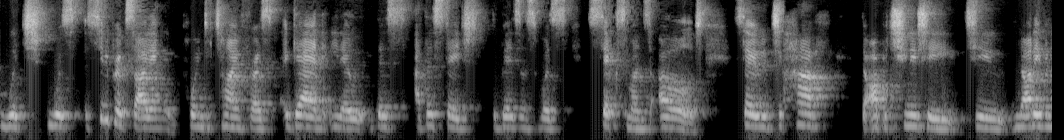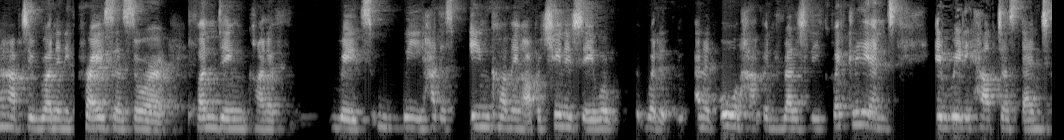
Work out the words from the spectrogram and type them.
which was a super exciting point of time for us. Again, you know, this at this stage, the business was six months old. So to have the opportunity to not even have to run any process or funding kind of rates, we had this incoming opportunity where, where it, and it all happened relatively quickly. And it really helped us then to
